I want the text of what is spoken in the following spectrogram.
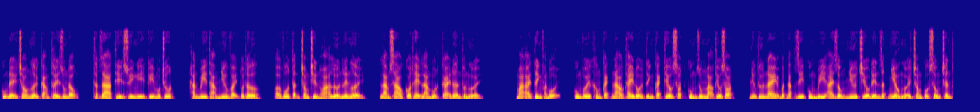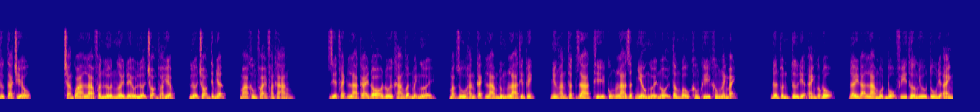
cũng để cho người cảm thấy rung động. Thật ra thì suy nghĩ kỹ một chút, hắn bi thảm như vậy tuổi thơ, ở vô tận trong chiến hỏa lớn lên người, làm sao có thể là một cái đơn thuần người? Mà ái tình phản bội, cùng với không cách nào thay đổi tính cách thiếu sót cùng dung mạo thiếu sót, những thứ này bất đắc dĩ cùng bi ai giống như chiếu đến rất nhiều người trong cuộc sống chân thực tà chiếu. Chẳng qua là phần lớn người đều lựa chọn thỏa hiệp, lựa chọn tiếp nhận, mà không phải phản kháng. Diễn phách là cái đó đối kháng vận mệnh người mặc dù hắn cách làm đúng là thiên kích, nhưng hắn thật ra thì cũng là rất nhiều người nội tâm bầu không khí không lành mạnh. Đơn thuần từ điện ảnh góc độ, đây đã là một bộ phi thường ưu tú điện ảnh,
